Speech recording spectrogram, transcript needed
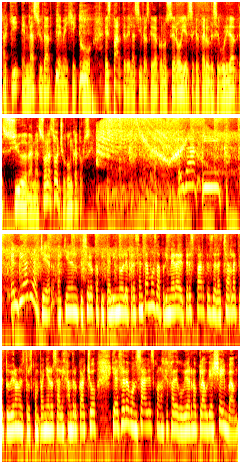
aquí en la Ciudad de México. Es parte de las cifras que dio a conocer hoy el secretario de Seguridad Ciudadana. Son las 8 con 14. Oiga, y el día de ayer, aquí en el Noticiero Capitalino, le presentamos la primera de tres partes de la charla que tuvieron nuestros compañeros Alejandro Cacho y Alfredo González con la jefa de gobierno Claudia Sheinbaum.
